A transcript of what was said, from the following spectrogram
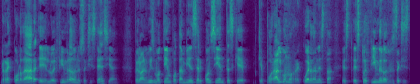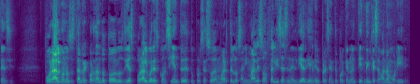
recordar eh, lo efímero de nuestra existencia, ¿eh? pero al mismo tiempo también ser conscientes que, que por algo nos recuerdan esta, esto efímero de nuestra existencia. Por algo nos están recordando todos los días, por algo eres consciente de tu proceso de muerte. Los animales son felices en el día a día, en el presente, porque no entienden que se van a morir, ¿eh?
